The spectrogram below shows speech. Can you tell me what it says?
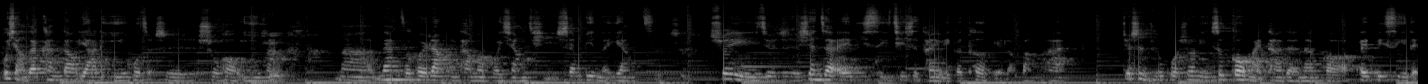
不想再看到压力衣或者是术后衣嘛，那那样子会让他们回想起生病的样子。所以就是现在 A B C 其实它有一个特别的方案，就是如果说您是购买它的那个 A B C 的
